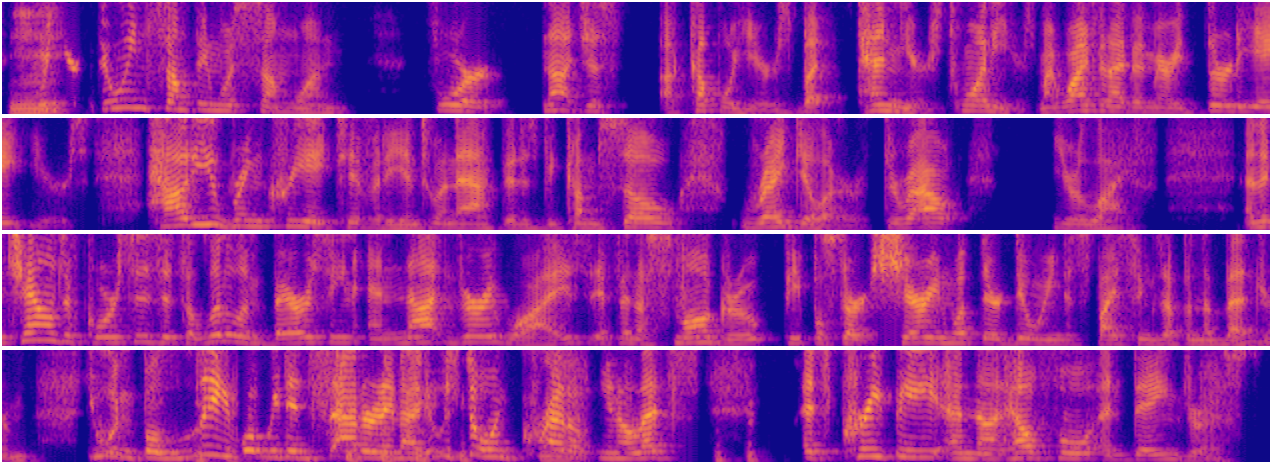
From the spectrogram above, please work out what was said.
mm. when you're doing something with someone for not just a couple years, but 10 years, 20 years. My wife and I have been married 38 years. How do you bring creativity into an act that has become so regular throughout your life? And the challenge, of course, is it's a little embarrassing and not very wise if in a small group people start sharing what they're doing to spice things up in the bedroom. You wouldn't believe what we did Saturday night. It was so incredible. You know, that's it's creepy and not helpful and dangerous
